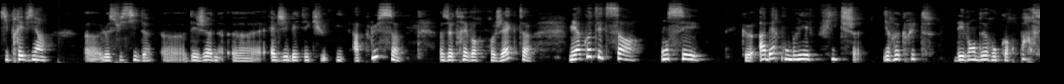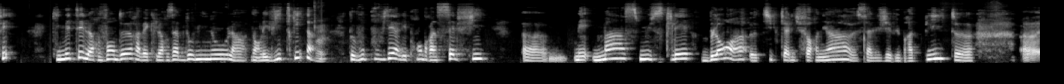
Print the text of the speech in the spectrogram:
qui prévient euh, le suicide euh, des jeunes euh, LGBTQIA+, The Trevor Project. Mais à côté de ça, on sait que Abercrombie Fitch, ils recrutent des vendeurs au corps parfait qui mettaient leurs vendeurs avec leurs abdominaux là dans les vitrines, Ouais. que vous pouviez aller prendre un selfie, euh, mais mince, musclé, blanc, hein, euh, type californien. euh, salut, j'ai vu Brad Pitt. euh, euh,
